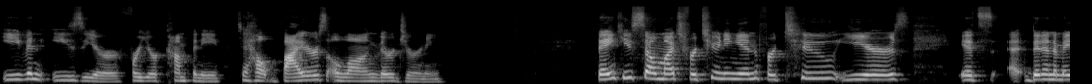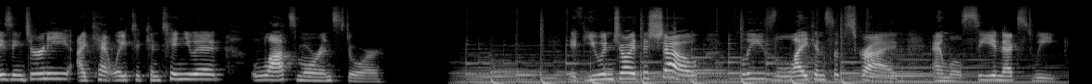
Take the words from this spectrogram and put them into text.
even easier for your company to help buyers along their journey. Thank you so much for tuning in for two years. It's eh, been an amazing journey. I can't wait to continue it. Lots more in store. If you enjoyed the show, please like and subscribe, and we'll see you next week.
